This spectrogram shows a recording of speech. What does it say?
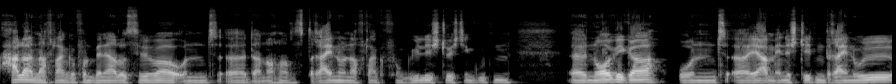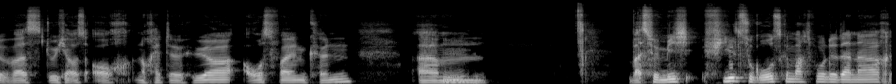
Haller nach Flanke von Bernardo Silva und äh, dann auch noch das 3-0 nach Flanke von Gülich durch den guten äh, Norweger. Und äh, ja, am Ende steht ein 3-0, was durchaus auch noch hätte höher ausfallen können. Ähm, mhm. Was für mich viel zu groß gemacht wurde danach,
